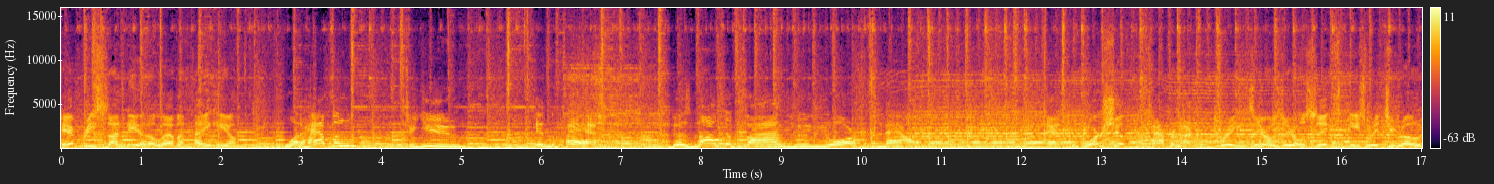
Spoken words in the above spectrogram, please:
every Sunday at 11 a.m. What happened to you in the past does not define who you are now. At Worship Tabernacle, 3006 East Ritchie Road,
